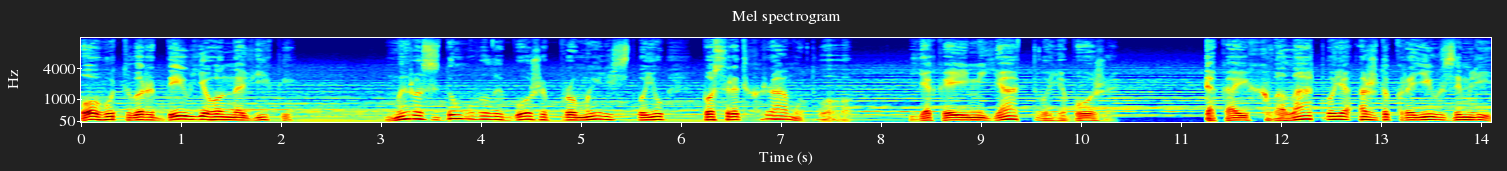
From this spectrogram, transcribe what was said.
Богу твердив його навіки. Ми роздумували, Боже, про милість Твою посеред храму Твого, яке ім'я Твоє, Боже, така і хвала Твоя аж до країв землі,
